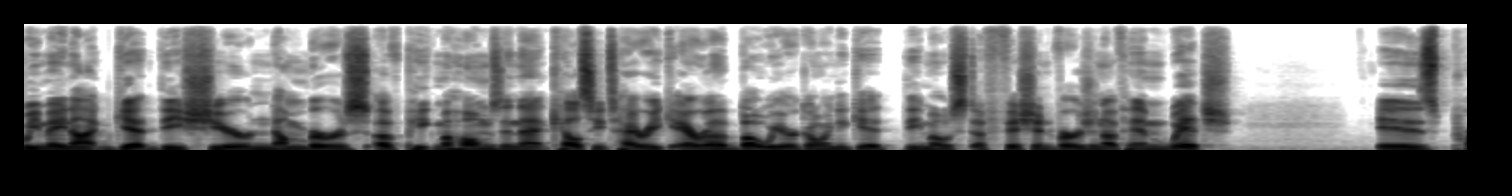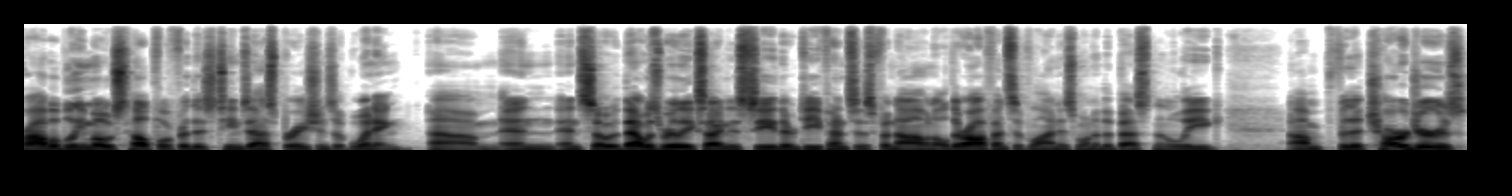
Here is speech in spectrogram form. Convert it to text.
we may not get the sheer numbers of peak Mahomes in that Kelce Tyreek era, but we are going to get the most efficient version of him, which is probably most helpful for this team's aspirations of winning. Um, and and so that was really exciting to see. Their defense is phenomenal. Their offensive line is one of the best in the league. Um, for the Chargers,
